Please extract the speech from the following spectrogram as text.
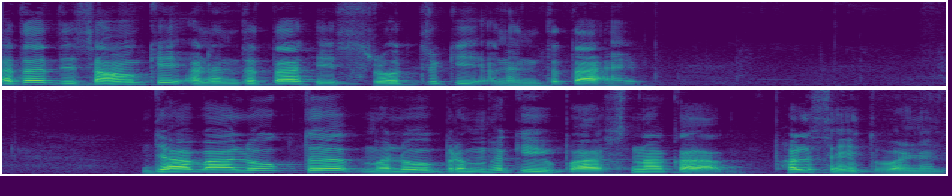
अतः दिशाओं की अनंतता ही स्रोत्र की अनंतता है। जाबालोक्त मनोब्रह्म की उपासना का फल सहित वर्णन।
